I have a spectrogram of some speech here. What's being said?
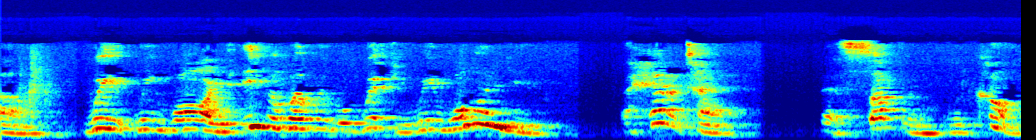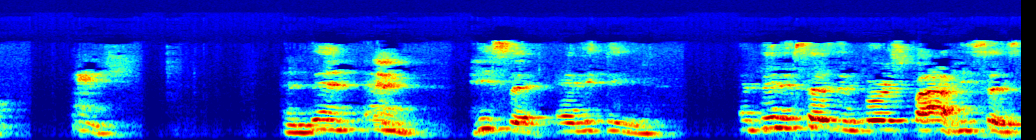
um, we, we warned you, even when we were with you, we warned you ahead of time that suffering would come. And then he said, and it did. And then it says in verse 5, he says,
